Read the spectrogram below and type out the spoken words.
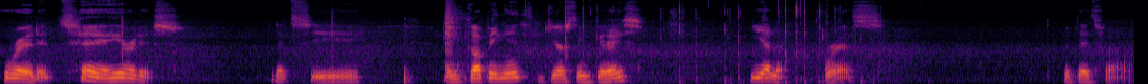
Credits. Hey here it is. Let's see. I'm copying it just in case. Jelle. Press. Update file.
